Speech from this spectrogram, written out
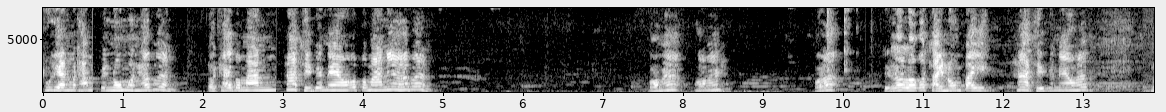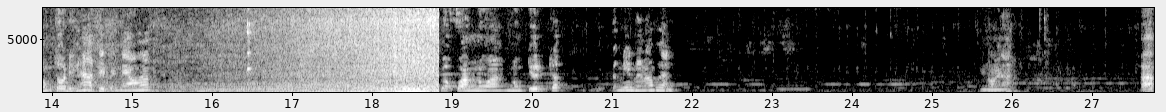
ทุเรียนมาทำเป็นนมก่อนครับเพื่อน เราใช้ประมาณ 50 ml ก็ประมาณนี้ครับเพื่อน พอไหมพอไหมพอละเสร็จแล้วเราก็ใส่นมไปอีก 50 ml ครับ นมสดอีก 50 ml ครับเพื่อความนัวนมจืดสักสักนิดนึงนะเพื่อน อีกหน่อยนะครับ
